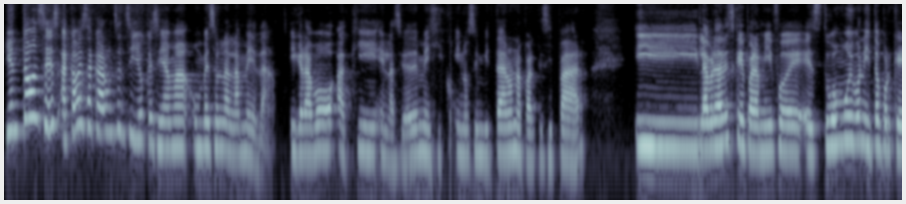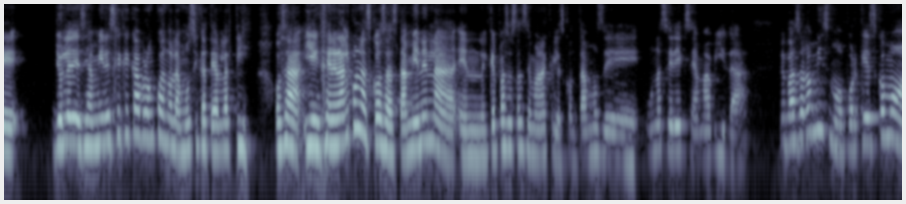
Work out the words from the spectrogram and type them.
Y entonces acaba de sacar un sencillo que se llama Un beso en la Alameda y grabó aquí en la Ciudad de México y nos invitaron a participar. Y la verdad es que para mí fue, estuvo muy bonito porque yo le decía, mire, es que qué cabrón cuando la música te habla a ti. O sea, y en general con las cosas, también en, la, en el que pasó esta semana que les contamos de una serie que se llama Vida, me pasó lo mismo, porque es como,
